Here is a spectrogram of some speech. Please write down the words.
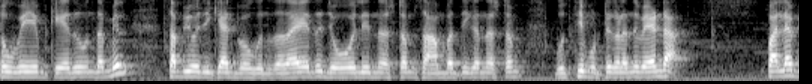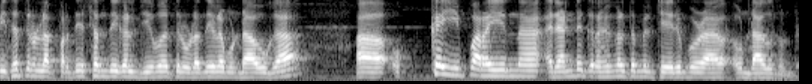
ചൊവ്വയും കേതുവും തമ്മിൽ സംയോജിക്കാൻ പോകുന്നത്. അതായത് ജോലി നഷ്ടം സാമ്പത്തിക നഷ്ടം ബുദ്ധിമുട്ടുകൾ എന്ന് വേണ്ട. പല വിധത്തിലുള്ള പ്രതിസന്ധികൾ ജീവിതത്തിലുടനീളം ഉണ്ടാവുക. ഒക്കെ ഈ പറയുന്ന രണ്ട് ഗ്രഹങ്ങൾ തമ്മിൽ ചേരുമ്പോൾ ഉണ്ടാകുന്നുണ്ട്.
